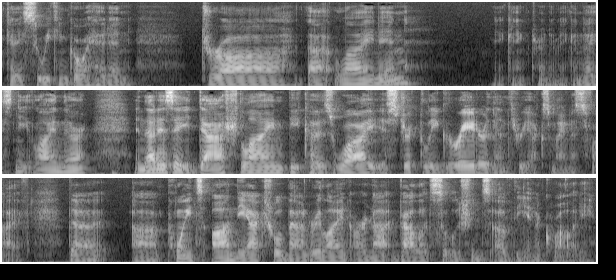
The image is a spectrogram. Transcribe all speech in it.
Okay, so we can go ahead and draw that line in making, trying to make a nice neat line there. And that is a dashed line because y is strictly greater than 3x minus 5. The uh, points on the actual boundary line are not valid solutions of the inequality.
